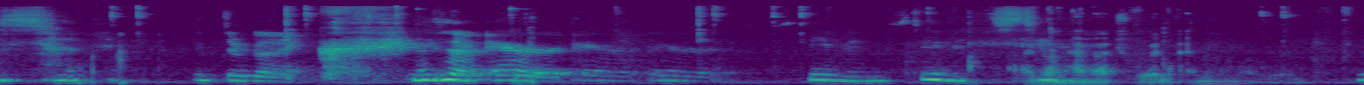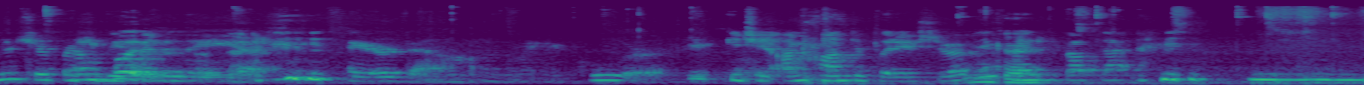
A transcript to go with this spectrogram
Steven. They're going like. It's an error, error, error. Steven, Steven, I Steven. don't have much wood. I need more wood. I'm not sure if I I'm should be putting better the, than that. Air down and make it cooler. Get you, I'm contemplating. Should I be Okay. offended about that? Mm,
